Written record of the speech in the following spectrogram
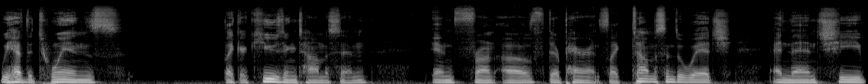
we have the twins, like, accusing Thomasin in front of their parents, like, Thomasin's a witch. And then she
